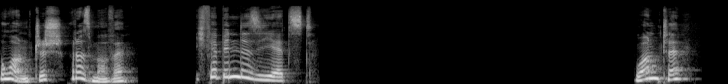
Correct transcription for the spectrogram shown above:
Łączysz rozmowę. Ich verbinde Sie jetzt. Łączę.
